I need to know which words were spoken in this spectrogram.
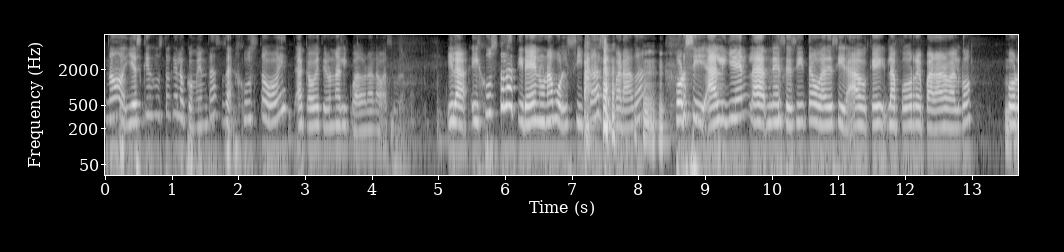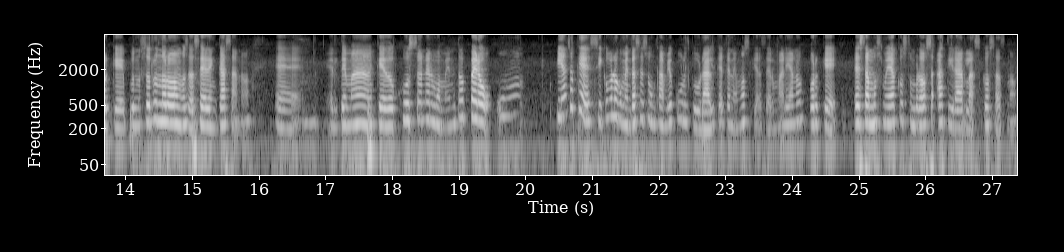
No, y es que justo que lo comentas, o sea, justo hoy acabo de tirar una licuadora a la basura. Y, la, y justo la tiré en una bolsita separada por si alguien la necesita o va a decir, ah, ok, la puedo reparar o algo, mm. porque pues nosotros no lo vamos a hacer en casa, ¿no? Eh, el tema quedó justo en el momento, pero un, pienso que sí, como lo comentas, es un cambio cultural que tenemos que hacer, Mariano, porque estamos muy acostumbrados a tirar las cosas, ¿no?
